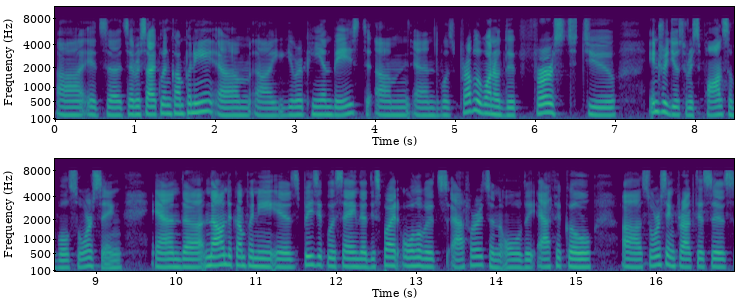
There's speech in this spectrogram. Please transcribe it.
Uh, it's a, it's a recycling company, um, uh, European based, um, and was probably one of the first to introduce responsible sourcing. And uh, now the company is basically saying that despite all of its efforts and all of the ethical uh, sourcing practices,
